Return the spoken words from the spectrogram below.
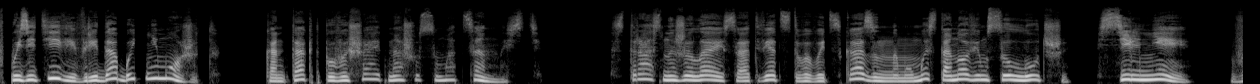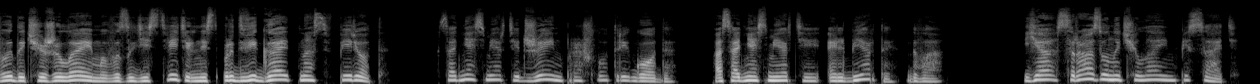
В позитиве вреда быть не может. Контакт повышает нашу самоценность. Страстно желая соответствовать сказанному, мы становимся лучше, сильнее, Выдача желаемого за действительность продвигает нас вперед. Со дня смерти Джейн прошло три года, а со дня смерти Эльберты — два. Я сразу начала им писать,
